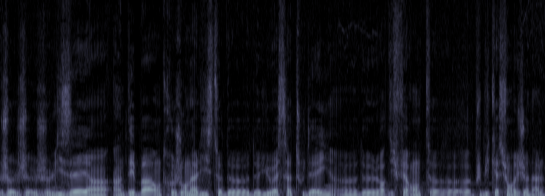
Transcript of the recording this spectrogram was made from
je, je, lisais un, un, débat entre journalistes de, de USA Today, euh, de leurs différentes euh, publications régionales,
